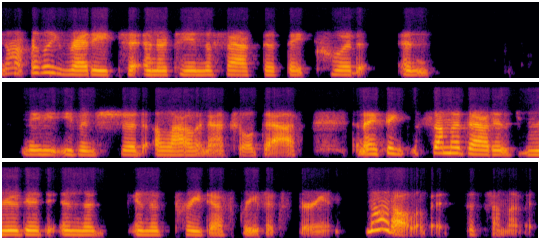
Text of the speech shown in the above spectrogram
not really ready to entertain the fact that they could and maybe even should allow a natural death. And i think some of that is rooted in the in the pre-death grief experience. Not all of it but some of it.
